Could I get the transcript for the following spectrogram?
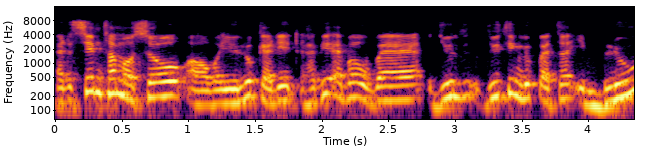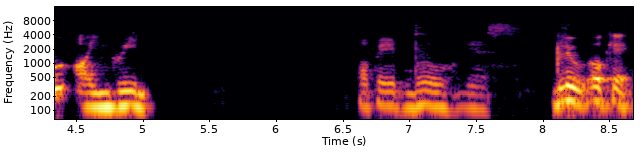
At the same time also, uh, when you look at it, have you ever wear, do you, do you think look better in blue or in green? Probably blue, yes. Blue, okay.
